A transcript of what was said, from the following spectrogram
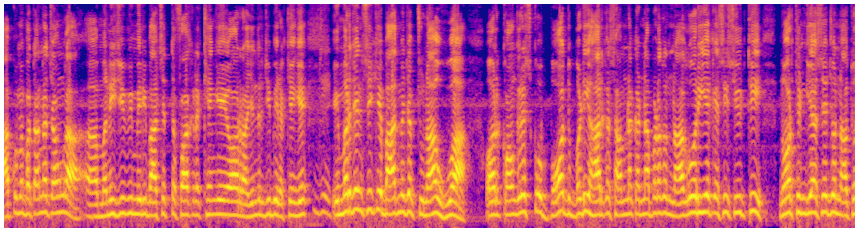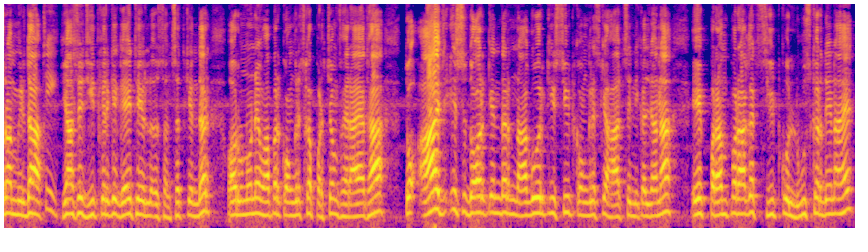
आपको मैं बताना चाहूँगा मनी जी भी मेरी बात से इतफाक रखेंगे और राजेंद्र जी भी रखेंगे। इमरजेंसी के बाद में जब चुनाव हुआ और कांग्रेस को बहुत बड़ी हार का सामना करना पड़ा तो नागौर ही एक ऐसी सीट थी नॉर्थ इंडिया से जो नाथुराम मिर्दा यहाँ से जीत करके गए थे संसद के अंदर और उन्होंने वहाँ पर कांग्रेस का परचम फहराया था। तो आज इस दौर के अंदर नागौर की सीट कांग्रेस के हाथ से निकल जाना एक परंपरागत सीट को लूज कर देना है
